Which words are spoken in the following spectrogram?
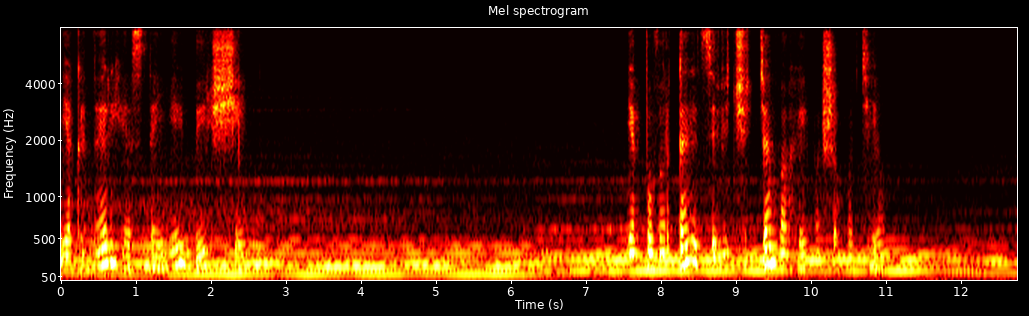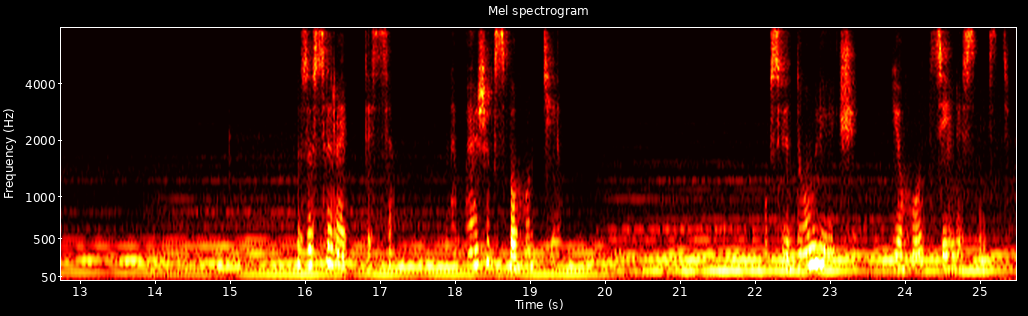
як енергія стає більш щільною. Як повертається відчуття ваги вашого тіла. Зосередьтеся на межах свого тіла, усвідомлюючи його цілісність.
